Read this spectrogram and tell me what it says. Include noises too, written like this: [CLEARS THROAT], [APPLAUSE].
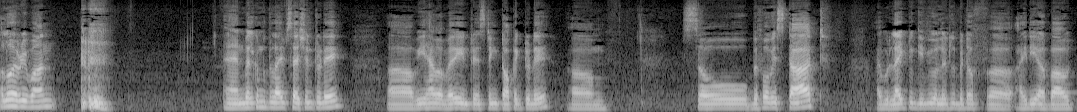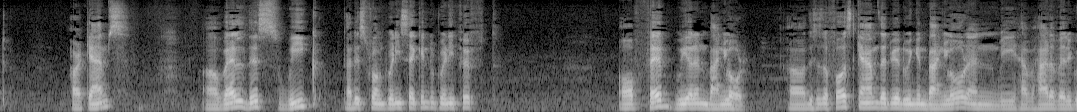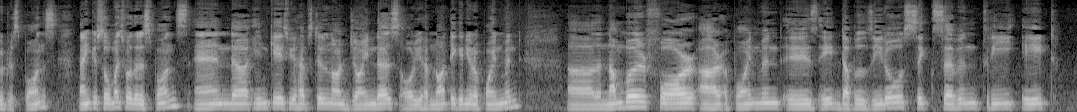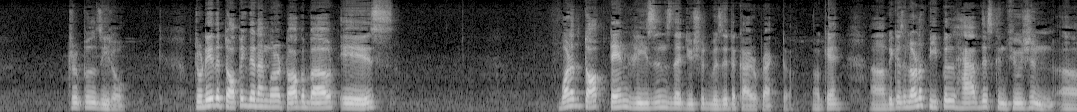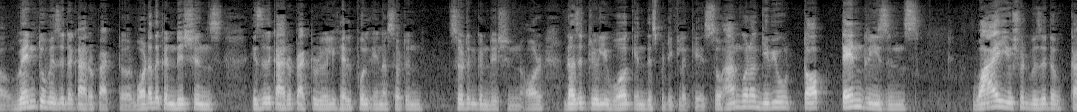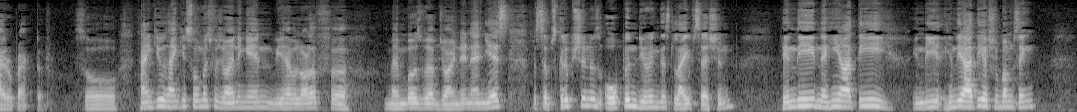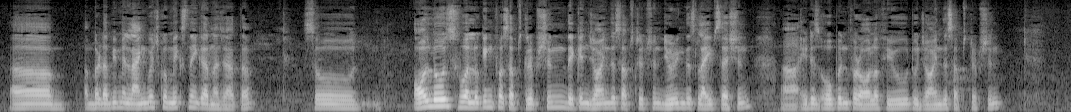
Hello, everyone, [CLEARS THROAT] and welcome to the live session today. Uh, we have a very interesting topic today. Um, so, before we start, I would like to give you a little bit of uh, idea about our camps. Uh, well, this week, that is from 22nd to 25th of Feb, we are in Bangalore. Uh, this is the first camp that we are doing in Bangalore, and we have had a very good response. Thank you so much for the response. And uh, in case you have still not joined us or you have not taken your appointment, uh, the number for our appointment is eight double zero six seven three eight triple zero. Today, the topic that I'm going to talk about is what are the top 10 reasons that you should visit a chiropractor okay? Uh, because a lot of people have this confusion uh, when to visit a chiropractor what are the conditions is the chiropractor really helpful in a certain certain condition or does it really work in this particular case? So i'm going to give you top 10 reasons why you should visit a chiropractor. So thank you thank you so much for joining in. We have a lot of uh, members who have joined in. And yes the subscription is open during this live session. Hindi nahi aati hindi hindi aati hai shubham singh. But अभी मैं language को mix नहीं करना चाहता सो all those who are looking for subscription they can join the subscription during this live session uh, it is open for all of you to join the subscription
